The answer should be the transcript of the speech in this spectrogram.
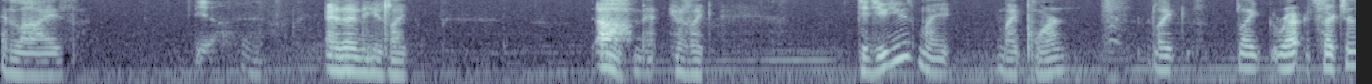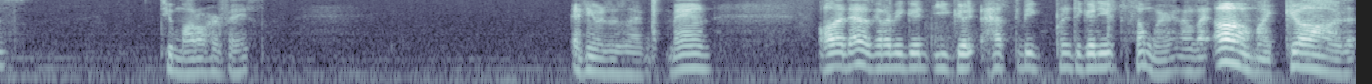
and lies. Yeah. And then he's like, "Oh man," he was like, "Did you use my my porn like like re- searches to model her face?" And he was just like, "Man, all that data's got to be good. You good has to be put into good use to somewhere." And I was like, "Oh my god!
